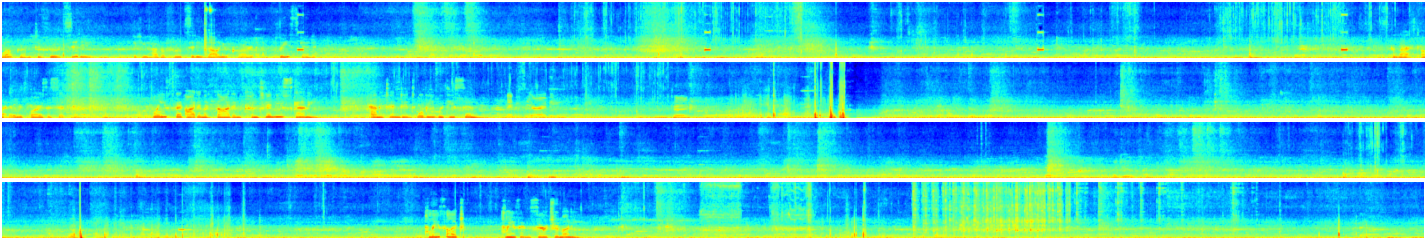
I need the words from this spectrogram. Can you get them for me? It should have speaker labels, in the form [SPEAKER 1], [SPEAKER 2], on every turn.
[SPEAKER 1] Welcome to Food City. If you have a Food City value card, please scan it. The last item requires assistance. Please set item aside and continue scanning. An attendant will be with you soon.
[SPEAKER 2] Need to
[SPEAKER 1] Please select. Please insert your money.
